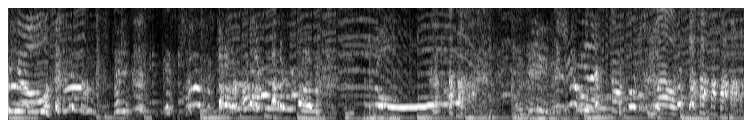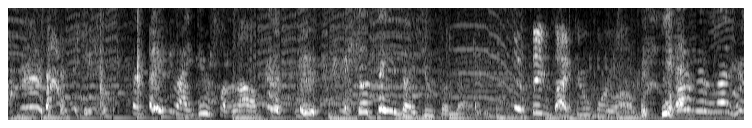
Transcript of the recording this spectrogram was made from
You! You did that so well. the things I do for love. The things I do for love. The things I do for love. I'm gonna let her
